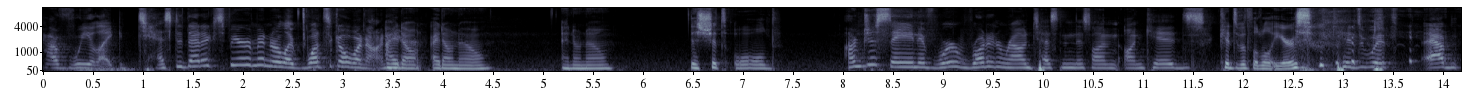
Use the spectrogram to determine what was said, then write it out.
Have we like tested that experiment or like what's going on? I here? don't I don't know. I don't know. This shit's old. I'm just saying if we're running around testing this on on kids, Kids with little ears. kids with ab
